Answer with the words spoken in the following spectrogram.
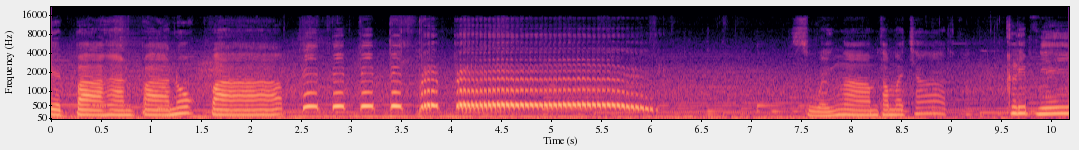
เป็ดป่าห่านป่านกป่าปิ๊บปิ๊บปิ๊บปิ๊บปิ๊บสวยงามธรรมชาติ คลิปนี้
